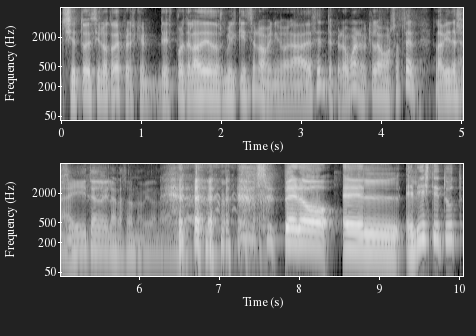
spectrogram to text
siento decirlo otra vez, pero es que después de la de 2015 no ha venido nada decente. Pero bueno, ¿qué le vamos a hacer? La vida es así. Ahí te doy la razón, no ha habido nada. pero el, el Institute,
